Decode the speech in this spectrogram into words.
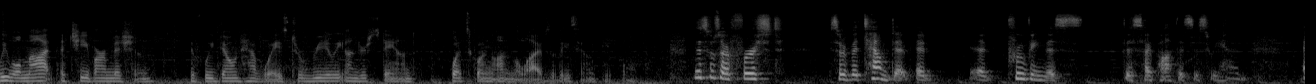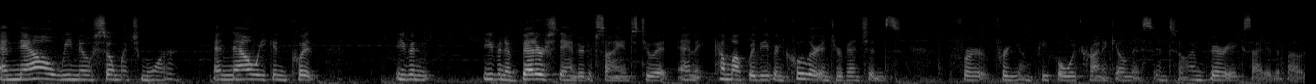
we will not achieve our mission if we don't have ways to really understand what's going on in the lives of these young people. This was our first sort of attempt at, at, at proving this, this hypothesis we had. And now we know so much more. And now we can put even, even a better standard of science to it and come up with even cooler interventions for, for young people with chronic illness. And so I'm very excited about,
